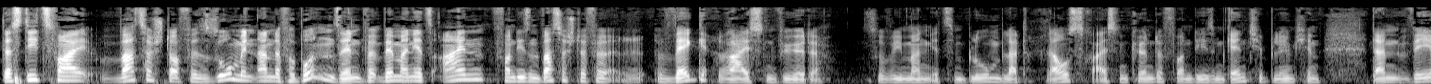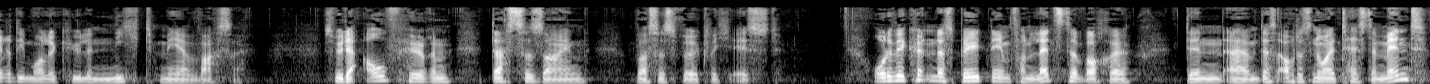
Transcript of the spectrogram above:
Dass die zwei Wasserstoffe so miteinander verbunden sind, wenn man jetzt einen von diesen Wasserstoffen wegreißen würde, so wie man jetzt ein Blumenblatt rausreißen könnte von diesem Gentcheblümchen, dann wäre die Moleküle nicht mehr Wasser. Es würde aufhören, das zu sein, was es wirklich ist. Oder wir könnten das Bild nehmen von letzter Woche, denn ähm, das auch das Neue Testament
